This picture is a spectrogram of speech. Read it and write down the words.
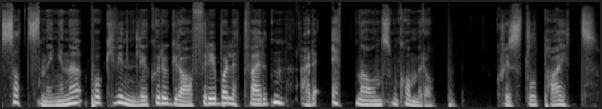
satsingene på kvinnelige koreografer i ballettverden er det ett navn som kommer opp – Crystal Pite.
